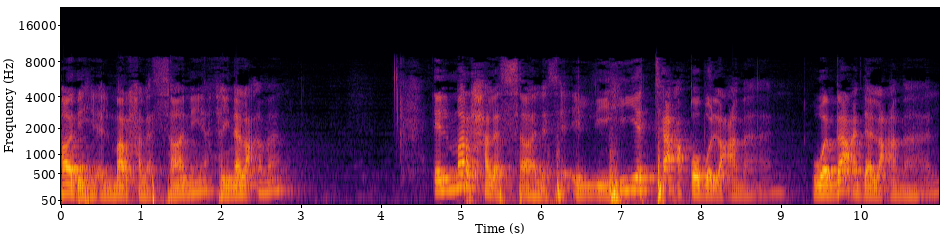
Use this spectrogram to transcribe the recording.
هذه المرحلة الثانية حين العمل. المرحلة الثالثة اللي هي تعقب العمل وبعد العمل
